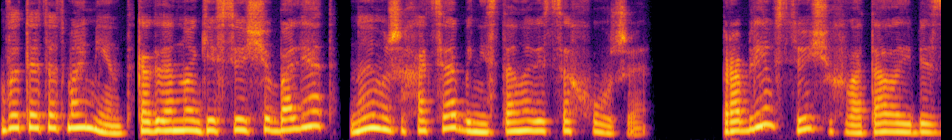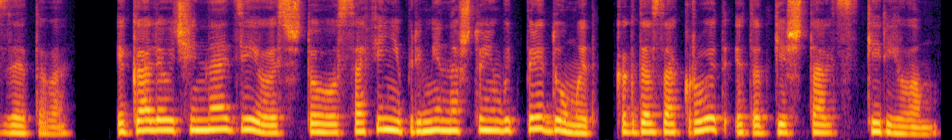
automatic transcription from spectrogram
Вот этот момент, когда ноги все еще болят, но им уже хотя бы не становится хуже. Проблем все еще хватало и без этого. И Галя очень надеялась, что Софи непременно что-нибудь придумает, когда закроет этот гештальт с Кириллом.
